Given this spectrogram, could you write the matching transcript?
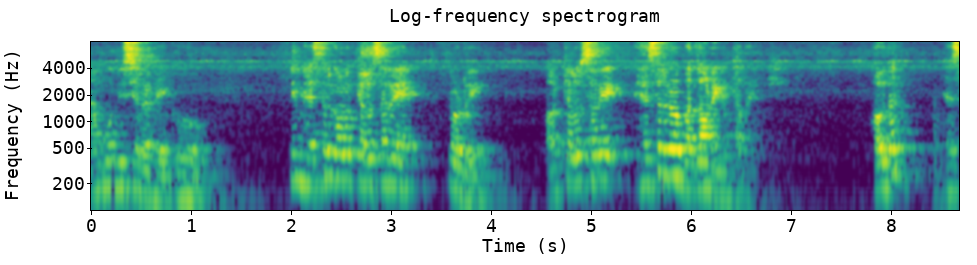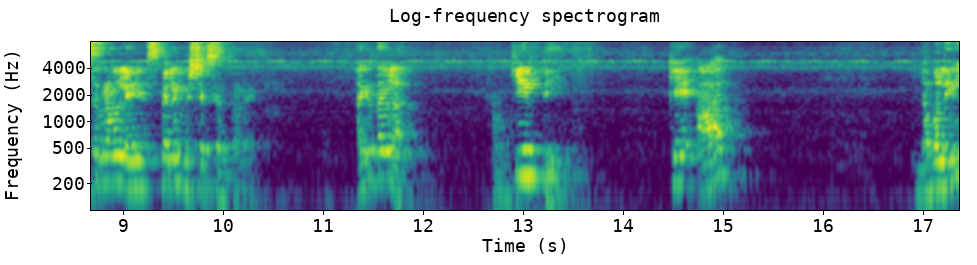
ನಮೂದಿಸಿರಬೇಕು. ನಿಮ್ಮ ಹೆಸರುಗಳು ಕೆಲವು ಸರಿ ನೋಡ್ರಿ ಕೆಲವು ಸರಿ ಹೆಸರುಗಳು ಬದಲಾವಣೆ ಆಗಿರ್ತವೆ ಹೌದಾ? ಹೆಸರುಗಳಲ್ಲಿ ಸ್ಪೆಲ್ಲಿಂಗ್ ಮಿಸ್ಟೇಕ್ಸ್ ಇರ್ತವೆ. ಆಗಿರ್ತಾವಿಲ್ಲ Keerthi. K R double E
